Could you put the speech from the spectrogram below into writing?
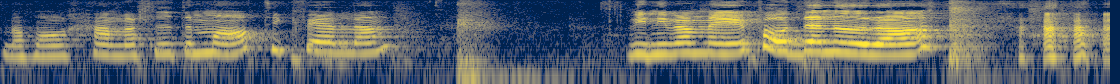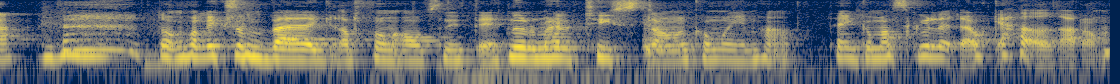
De har handlat lite mat till kvällen. Vill ni vara med i podden nu då? de har liksom vägrat från avsnitt ett. Nu är de helt tysta när de kommer in här. Tänk om man skulle råka höra dem.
